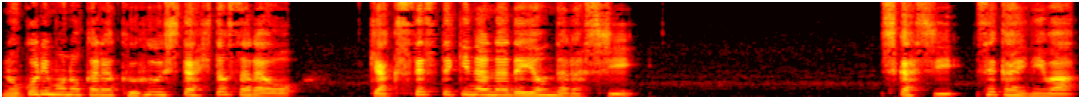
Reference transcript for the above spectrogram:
残り物から工夫した一皿を逆説的な名で読んだらしい。しかし世界には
